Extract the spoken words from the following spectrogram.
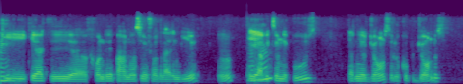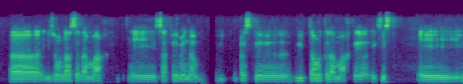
qui, qui, a été euh, fondée par un ancien joueur de la NBA hein, et mhm. avec son épouse, Daniel Jones, le couple Jones. Euh, ils ont lancé la marque et ça fait maintenant presque huit ans que la marque existe. Et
